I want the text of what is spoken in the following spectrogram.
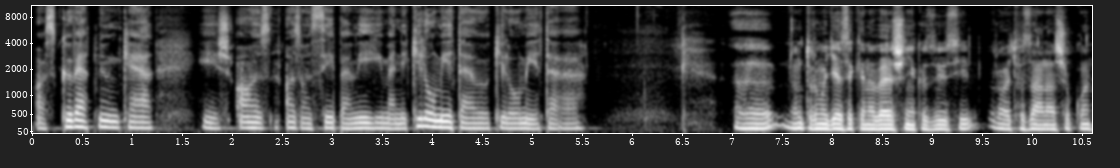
azt követnünk kell, és az, azon szépen végigmenni kilométerről kilométerre. Nem tudom, hogy ezeken a versenyek az őszi rajthozállásokon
